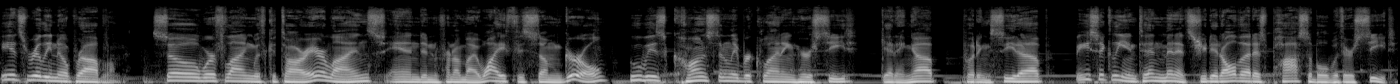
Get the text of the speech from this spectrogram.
It's really no problem. So we're flying with Qatar Airlines, and in front of my wife is some girl who is constantly reclining her seat, getting up, putting seat up. Basically, in 10 minutes, she did all that is possible with her seat.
